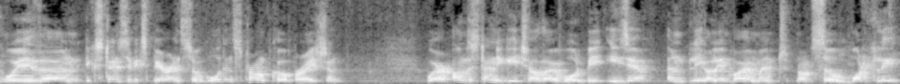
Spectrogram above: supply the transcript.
with an extensive experience of good and strong cooperation, where understanding each other would be easier and legal environment not so motley,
